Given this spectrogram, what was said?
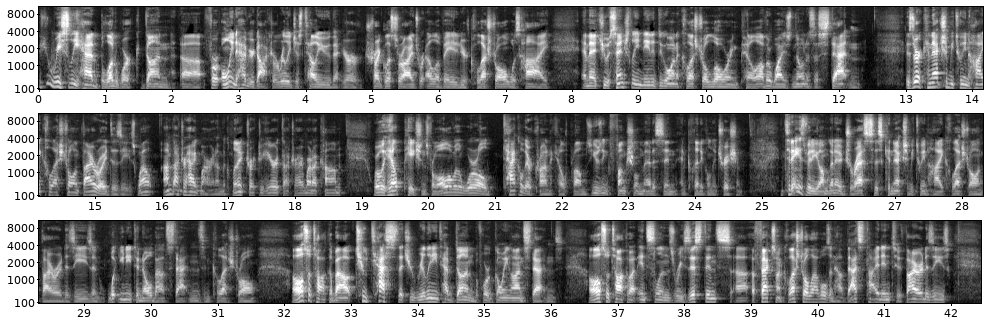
Have you recently had blood work done uh, for only to have your doctor really just tell you that your triglycerides were elevated, your cholesterol was high, and that you essentially needed to go on a cholesterol lowering pill, otherwise known as a statin? Is there a connection between high cholesterol and thyroid disease? Well, I'm Dr. Hagmeyer, and I'm the clinic director here at drhagmeyer.com, where we help patients from all over the world tackle their chronic health problems using functional medicine and clinical nutrition. In today's video, I'm going to address this connection between high cholesterol and thyroid disease and what you need to know about statins and cholesterol. I'll also talk about two tests that you really need to have done before going on statins. I'll also talk about insulin's resistance uh, effects on cholesterol levels and how that's tied into thyroid disease.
